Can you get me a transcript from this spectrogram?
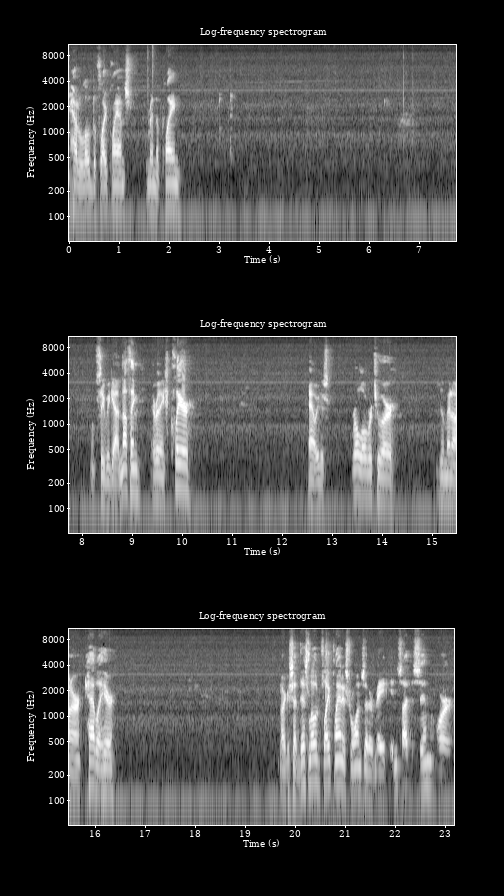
how to load the flight plans from in the plane. We'll see we got nothing. Everything's clear. Now we just roll over to our, zoom in on our tablet here. like I said, this load flight plan is for ones that are made inside the sim or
